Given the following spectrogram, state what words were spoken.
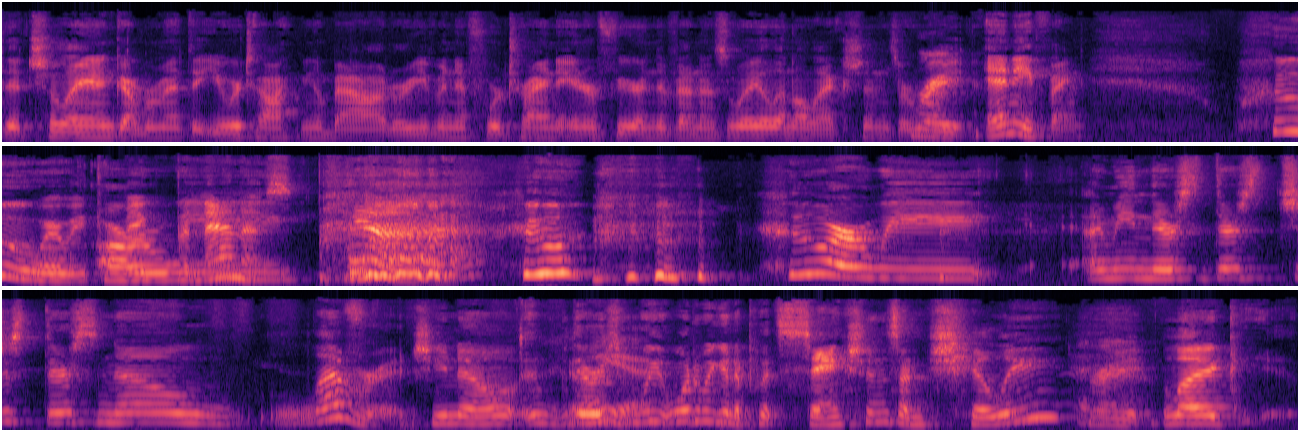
the Chilean government that you were talking about, or even if we're trying to interfere in the Venezuelan elections or Right. anything. Who Where we can are make we? bananas. Yeah. who who are we? I mean, there's there's just there's no leverage, you know. There's yeah. we, what are we going to put sanctions on Chile? Right. Like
